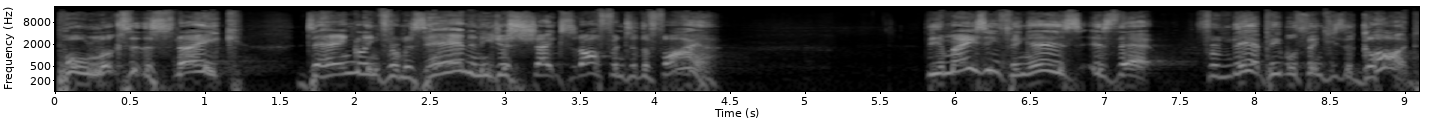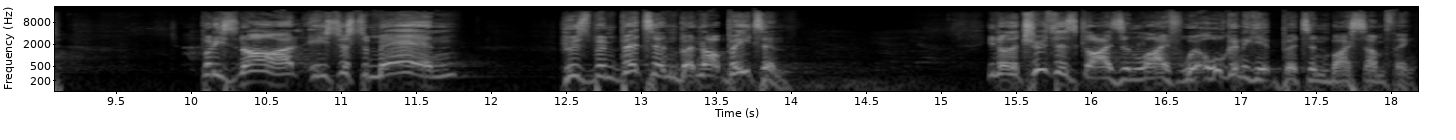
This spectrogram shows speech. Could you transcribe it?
Paul looks at the snake dangling from his hand and he just shakes it off into the fire. The amazing thing is, is that from there people think he's a god. But he's not. He's just a man who's been bitten but not beaten. You know, the truth is, guys, in life, we're all going to get bitten by something.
